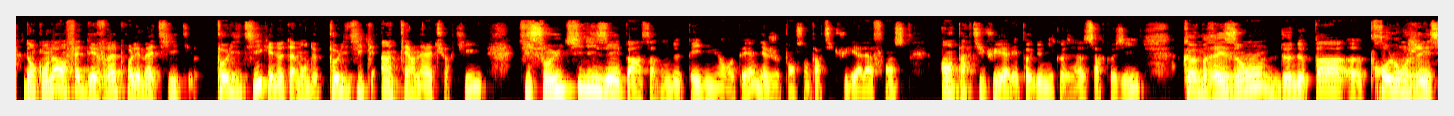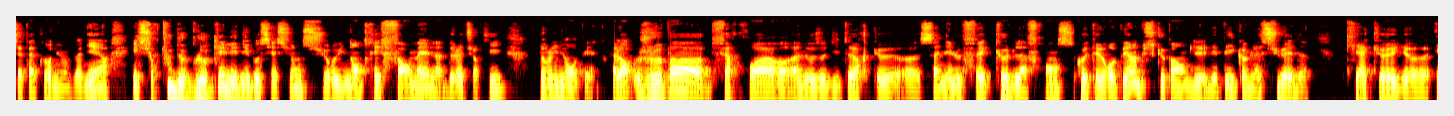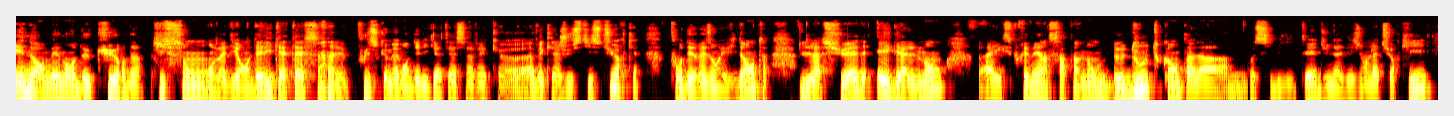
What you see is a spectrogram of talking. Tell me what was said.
Donc on a en fait des vraies problématiques politiques et notamment de politique interne à la Turquie qui sont utilisées par un certain nombre de pays de l'Union européenne et je pense en particulier à la France en particulier à l'époque de Nicolas Sarkozy, comme raison de ne pas euh, prolonger cet accord d'union douanière et surtout de bloquer les négociations sur une entrée formelle de la Turquie dans l'Union européenne. Alors, je veux pas faire croire à nos auditeurs que euh, ça n'est le fait que de la France côté européen, puisque par exemple des pays comme la Suède qui accueille euh, énormément de Kurdes qui sont, on va dire, en délicatesse, plus que même en délicatesse avec euh, avec la justice turque, pour des raisons évidentes. La Suède également a exprimé un certain nombre de doutes quant à la possibilité d'une adhésion de la Turquie.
